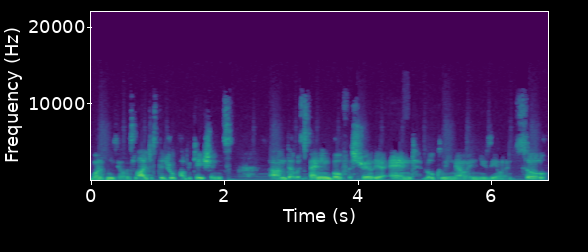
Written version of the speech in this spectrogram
one of New Zealand's largest digital publications um, that was spanning both Australia and locally now in New Zealand. So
